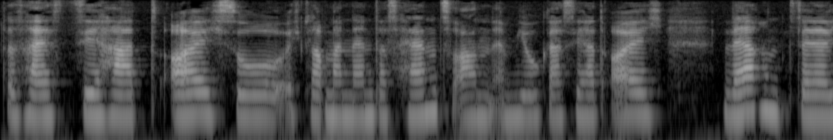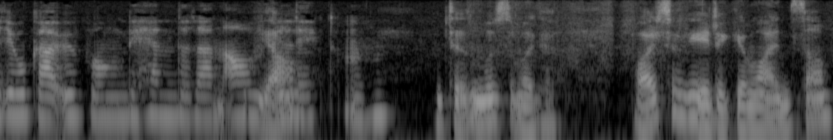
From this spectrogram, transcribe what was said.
Das heißt, sie hat euch so, ich glaube, man nennt das Hands-on im Yoga, sie hat euch während der Yoga-Übung die Hände dann aufgelegt. Ja. Mhm. Und das musste man, weißt du, jede gemeinsam.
